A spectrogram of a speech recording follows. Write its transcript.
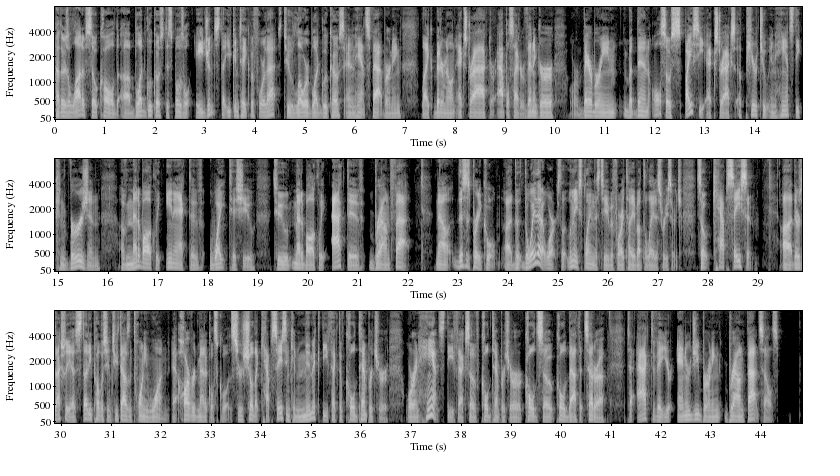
uh, there's a lot of so-called uh, blood glucose disposal agents that you can take before that to lower blood glucose and enhance fat burning, like bitter melon extract or apple cider vinegar or berberine. But then also spicy extracts appear to enhance the conversion of metabolically inactive white tissue to metabolically active brown fat. Now, this is pretty cool. Uh, the, the way that it works, let, let me explain this to you before I tell you about the latest research. So, capsaicin uh, there was actually a study published in 2021 at Harvard Medical School. It showed that capsaicin can mimic the effect of cold temperature or enhance the effects of cold temperature or cold soak, cold bath, etc., to activate your energy burning brown fat cells.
